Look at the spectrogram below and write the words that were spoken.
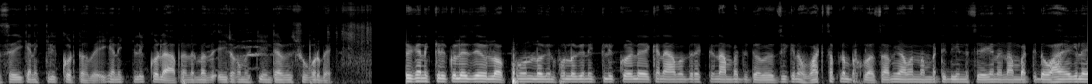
আছে এইখানে ক্লিক করতে হবে। এখানে ক্লিক করলে আপনাদের মাঝে এইরকম একটি ইন্টারভিউ শো করবে। এখানে ক্লিক করলে যে phone log in phone log ইনে ক্লিক করলে এখানে আমাদের একটা নাম্বার দিতে হবে। যেখানে হোয়াটসঅ্যাপ নাম্বার খোলা আছে, আমি আমার নাম্বারটি দিয়ে নিচ্ছি। এখানে নাম্বারটি দেওয়া হয়ে গেলে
